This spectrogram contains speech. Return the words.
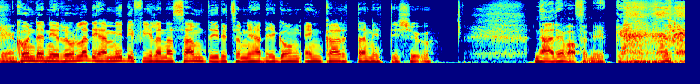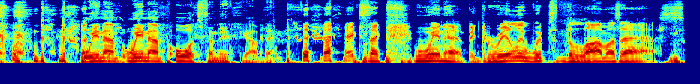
jo. Kunde ni rulla de här midi-filerna samtidigt som ni hade igång en karta 97? Nej, det var för mycket. Winamp, Winamp åt för mycket av det. Exakt. Winamp, it really whips the llamas ass.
